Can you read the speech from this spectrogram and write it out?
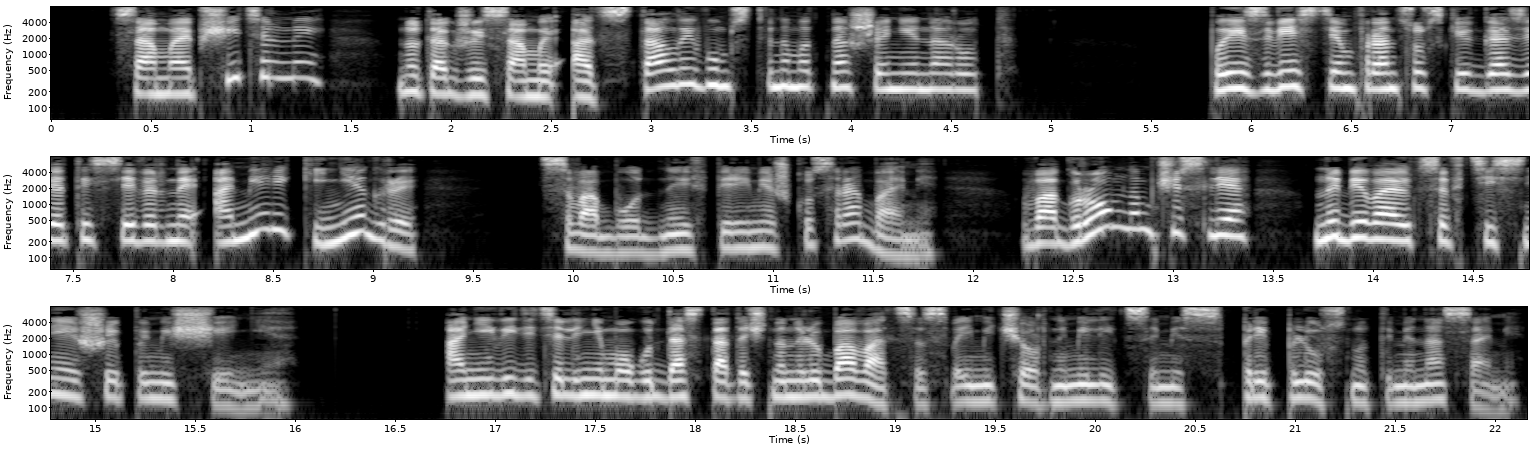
— самый общительный, но также и самый отсталый в умственном отношении народ. По известиям французских газет из Северной Америки, негры, свободные вперемешку с рабами, в огромном числе набиваются в теснейшие помещения. Они, видите ли, не могут достаточно налюбоваться своими черными лицами с приплюснутыми носами.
